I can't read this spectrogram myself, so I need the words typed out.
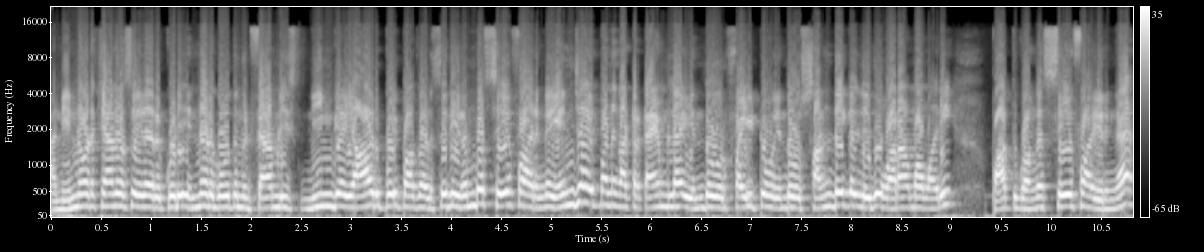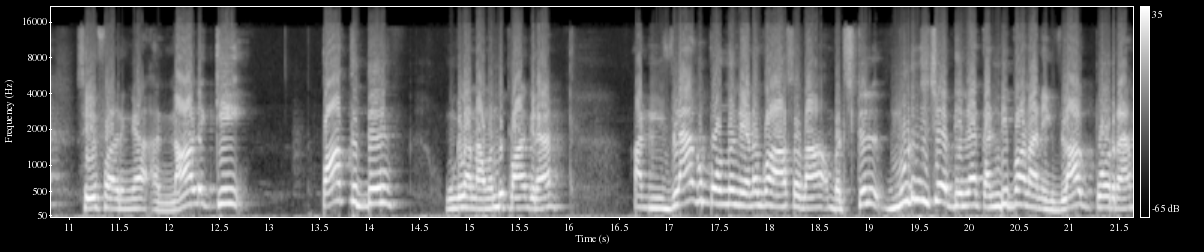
அண்ட் என்னோட சேனல் சைடில் இருக்கக்கூடிய என்னோட கௌதமிட் ஃபேமிலிஸ் நீங்கள் யார் போய் பார்த்தாலும் சரி ரொம்ப சேஃபாக இருங்க. என்ஜாய் பண்ணுங்க அட்ட டைமில் எந்த ஒரு ஃபைட்டோ எந்த ஒரு சண்டைகள் எதுவும் வராம மாதிரி பார்த்துக்கோங்க. சேஃபாக இருங்க சேஃபாக இருங்க. அண்ட் நாளைக்கு பார்த்துட்டு உங்களை நான் வந்து பார்க்குறேன். அண்ட் விளாக் போடணும்னு எனக்கும் ஆசை தான் பட் ஸ்டில் முடிஞ்சிச்சு அப்படின்னா கண்டிப்பாக நான் இன்னைக்கு விளாக் போடுறேன்.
